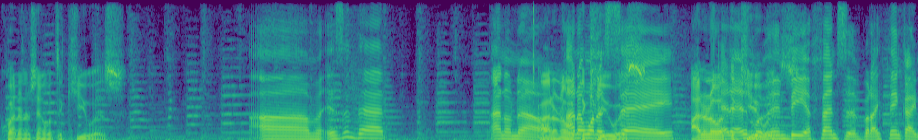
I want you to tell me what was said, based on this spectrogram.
quite understand what the Q is. Um, isn't that? I don't know. I don't know I don't want to say. I don't know what and, the and- Q and is. be offensive, but I think I.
